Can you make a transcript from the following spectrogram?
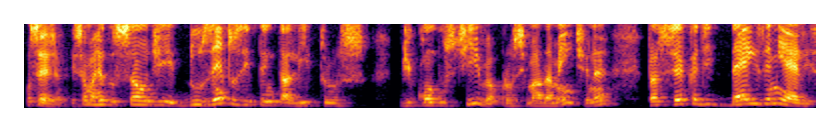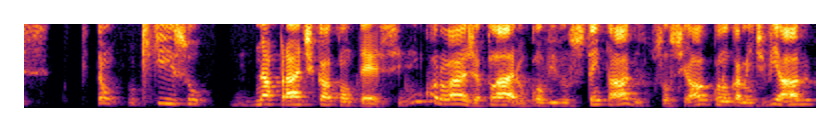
Ou seja, isso é uma redução de 230 litros de combustível, aproximadamente, né, para cerca de 10 ml. Então, o que, que isso na prática acontece? Encoraja, claro, o convívio sustentável, social, economicamente viável,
